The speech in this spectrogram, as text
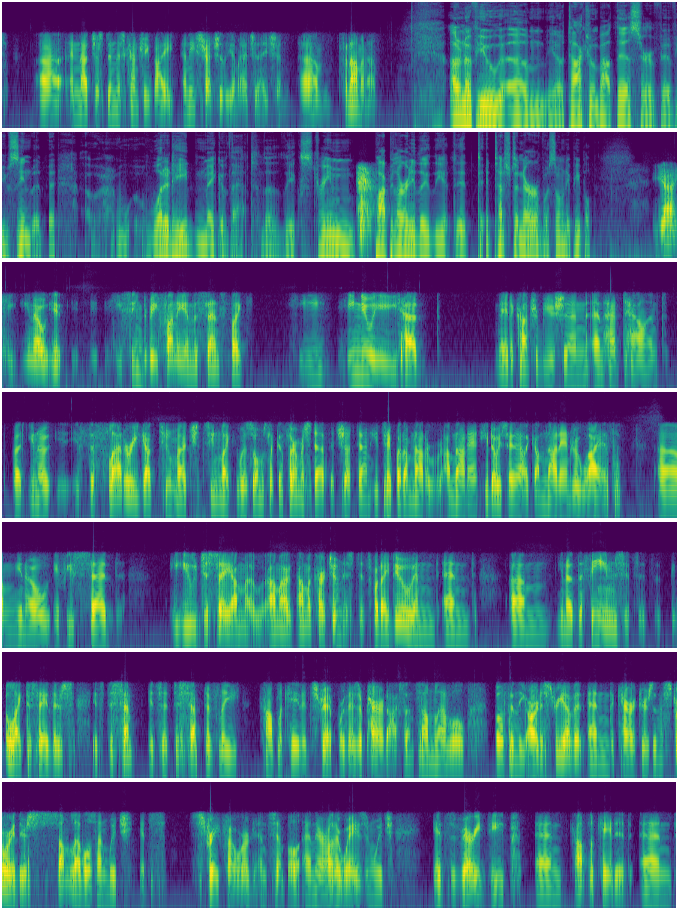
uh, and not just in this country by any stretch of the imagination, um, phenomenon. I don't know if you um, you know talked to him about this or if, if you've seen. Uh, what did he make of that? The the extreme popularity, the the it, it touched a nerve with so many people. Yeah, he you know it, it, he seemed to be funny in the sense like he he knew he had made a contribution and had talent. But you know, if the flattery got too much, it seemed like it was almost like a thermostat that shut down. He'd say, "But I'm not a, I'm not." He'd always say, "Like I'm not Andrew Wyeth." Um, you know, if you said, he, he would just say, "I'm a, I'm a, I'm a cartoonist. It's what I do." And and um, you know, the themes. It's, it's people like to say there's it's decep- it's a deceptively complicated strip where there's a paradox on some level both in the artistry of it and the characters in the story. There's some levels on which it's straightforward and simple, and there are other ways in which it's very deep and complicated. And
